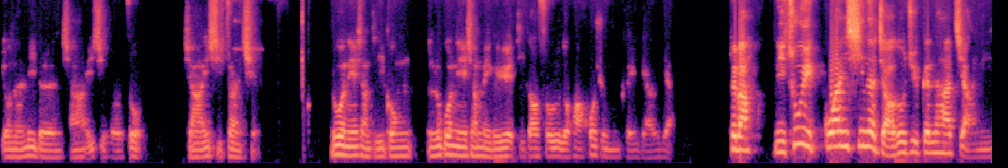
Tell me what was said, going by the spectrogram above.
有能力的人，想要一起合作，想要一起赚钱。如果你也想提供，如果你也想每个月提高收入的话，或许我们可以聊一聊，对吧？你出于关心的角度去跟他讲，你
